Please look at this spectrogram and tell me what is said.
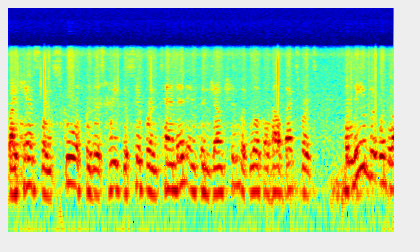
By canceling school for this week, the superintendent, in conjunction with local health experts, believed it would let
